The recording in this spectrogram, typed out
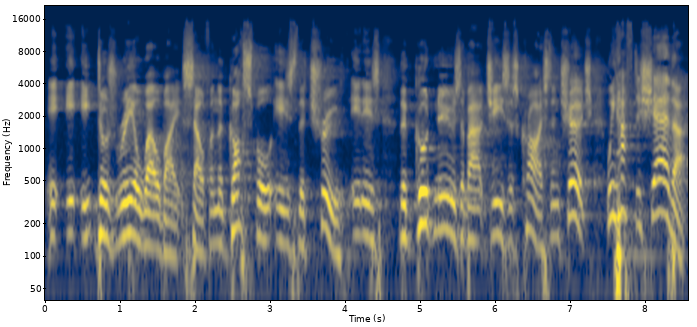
it, it, it, does real well by itself. And the gospel is the truth. It is the good news about Jesus Christ. And church, we have to share that.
